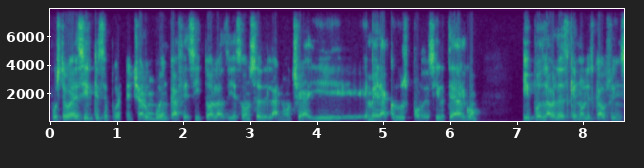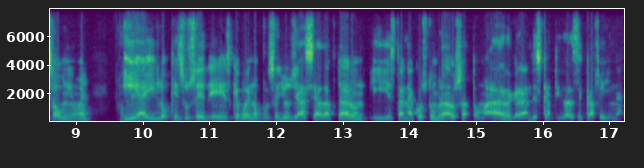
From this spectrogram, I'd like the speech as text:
pues te voy a decir que se pueden echar un buen cafecito a las 10, 11 de la noche ahí en Veracruz, por decirte algo, y pues la verdad es que no les causa insomnio, ¿eh? Y ahí lo que sucede es que, bueno, pues ellos ya se adaptaron y están acostumbrados a tomar grandes cantidades de cafeína.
